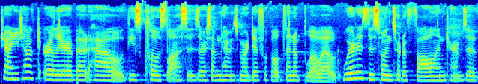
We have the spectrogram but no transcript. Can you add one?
John, you talked earlier about how these close losses are sometimes more difficult than a blowout. Where does this one sort of fall in terms of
